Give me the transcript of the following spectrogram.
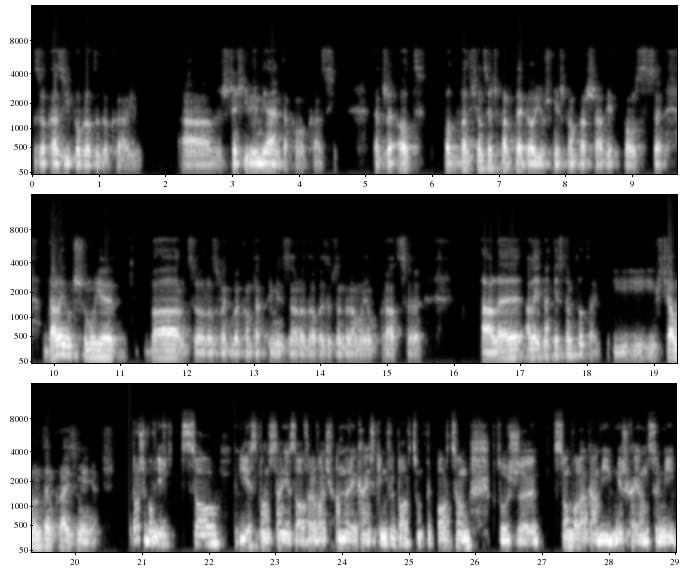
z okazji powrotu do kraju, a szczęśliwie miałem taką okazję. Także od, od 2004 już mieszkam w Warszawie, w Polsce. Dalej utrzymuję bardzo rozległe kontakty międzynarodowe ze względu na moją pracę, ale, ale jednak jestem tutaj i, i chciałbym ten kraj zmieniać. Proszę powiedzieć, co jest Pan w stanie zaoferować amerykańskim wyborcom, wyborcom, którzy są Polakami mieszkającymi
